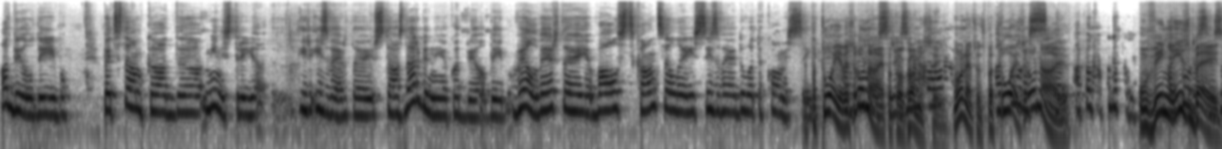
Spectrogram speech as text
atbildību pēc tam, kad uh, ministrija ir izvērtējusi tās darbinieku atbildību, vēl vērtēja valsts kancelējas izveidota komisija. Par to jau es runāju, par to komisiju. Monēts, par ar to es runāju. uh, Un viņa mēs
